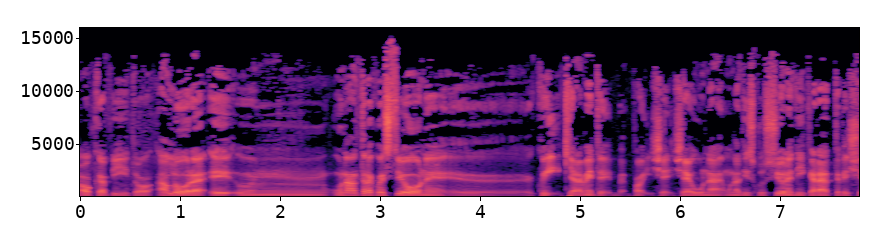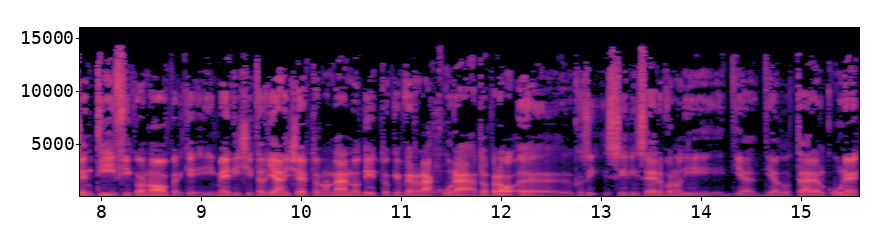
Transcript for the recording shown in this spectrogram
Ho capito. Allora, e, um, un'altra questione, eh, qui chiaramente poi c'è, c'è una, una, discussione di carattere scientifico, no? perché i medici italiani certo non hanno detto che verrà curato, però eh, così si riservano di, di, di adottare alcune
